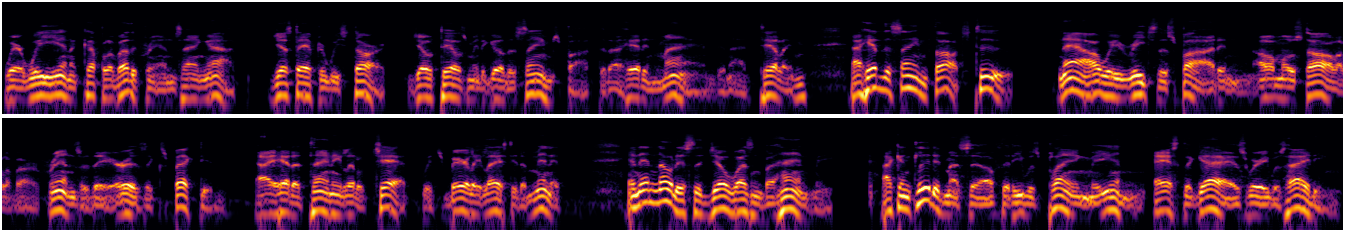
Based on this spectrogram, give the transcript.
where we and a couple of other friends hang out. Just after we start, Joe tells me to go the same spot that I had in mind, and I tell him I had the same thoughts too. Now we reach the spot, and almost all of our friends are there as expected. I had a tiny little chat, which barely lasted a minute, and then noticed that Joe wasn't behind me. I concluded myself that he was playing me and asked the guys where he was hiding.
